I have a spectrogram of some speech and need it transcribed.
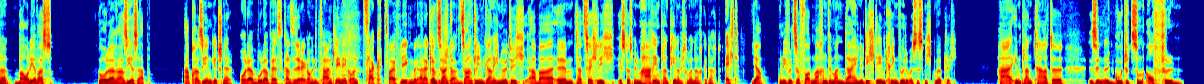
ne? Bau dir was oder rasier es ab. Abrasieren geht schnell. Oder Budapest. Kannst du direkt noch in die Zahnklinik und zack, zwei Fliegen mit einer Klappe Zahn, geschlagen. Zahnklinik gar nicht nötig, aber ähm, tatsächlich ist das mit dem Haare implantieren, habe ich drüber nachgedacht. Echt? Ja, und ich würde es sofort machen, wenn man deine Dichte hinkriegen würde, aber es ist nicht möglich. Haarimplantate sind gut zum Auffüllen,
